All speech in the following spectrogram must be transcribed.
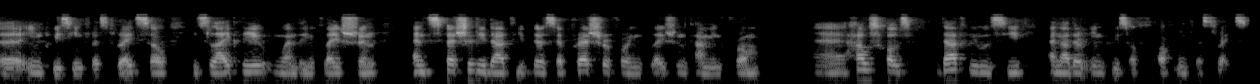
uh, increase interest rates. So it's likely when the inflation, and especially that if there's a pressure for inflation coming from uh, households, that we will see another increase of, of interest rates.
